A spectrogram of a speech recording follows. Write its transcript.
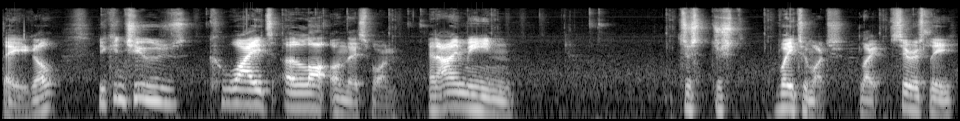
There you go. You can choose quite a lot on this one. And I mean, just, just way too much. Like, seriously,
